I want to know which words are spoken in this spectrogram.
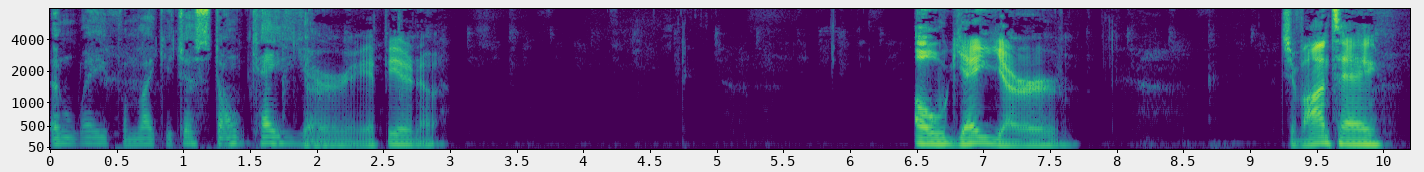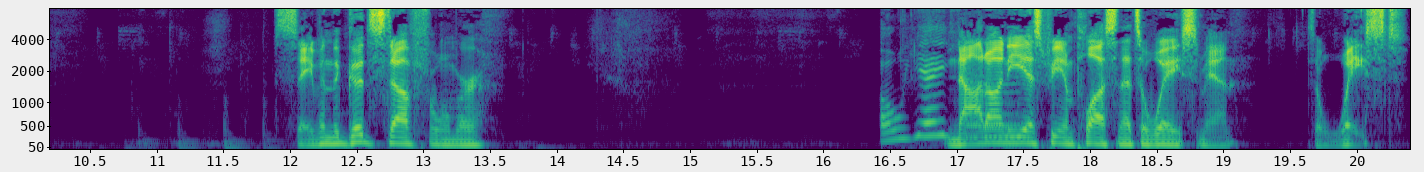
and wave them like you just don't care. If you know. Oh yeah, you're Javante saving the good stuff for when we're Oh yeah, not on ESPN Plus, and that's a waste, man. It's a waste.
